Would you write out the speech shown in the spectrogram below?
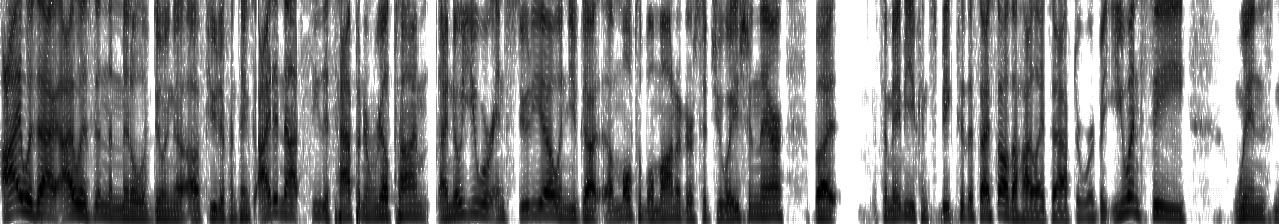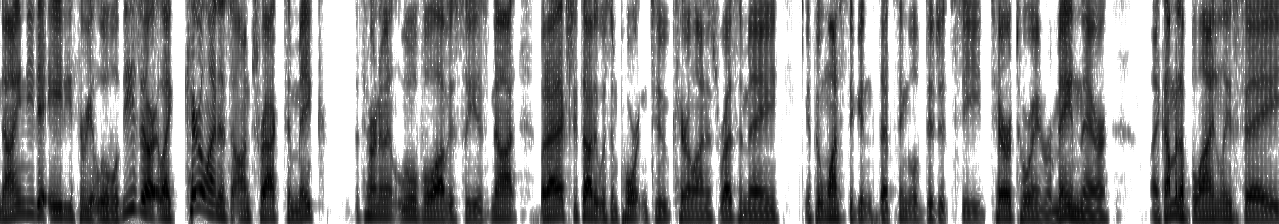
I was at, I was in the middle of doing a, a few different things. I did not see this happen in real time. I know you were in studio and you've got a multiple monitor situation there, but so maybe you can speak to this. I saw the highlights afterward, but UNC wins 90 to 83 at Louisville. These are like Carolina's on track to make the tournament. Louisville obviously is not, but I actually thought it was important to Carolina's resume if it wants to get into that single digit seed territory and remain there. Like I'm going to blindly say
